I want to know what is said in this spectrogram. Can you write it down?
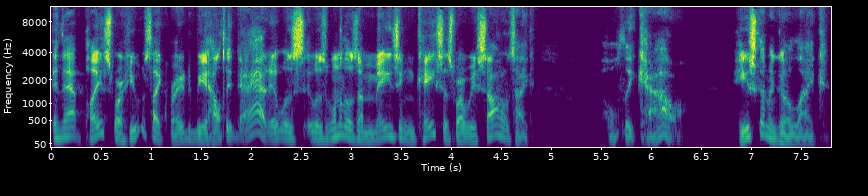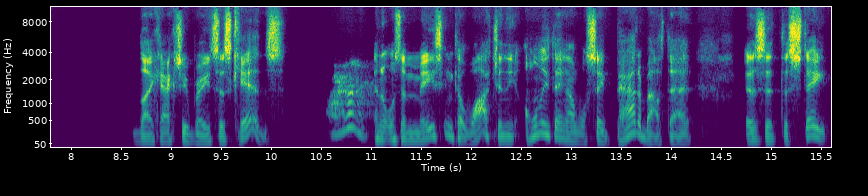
in that place where he was like ready to be a healthy dad. It was it was one of those amazing cases where we saw it was like, holy cow, he's going to go like like actually raise his kids Yeah. and it was amazing to watch and the only thing i will say bad about that is that the state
